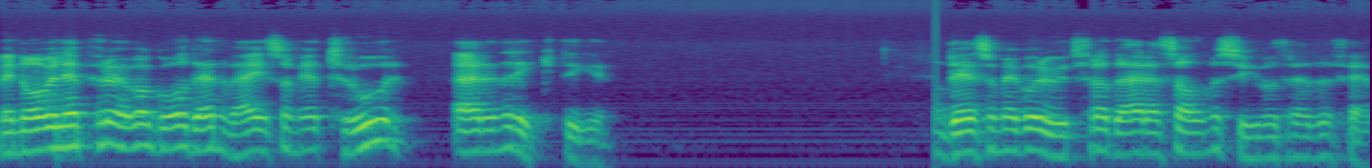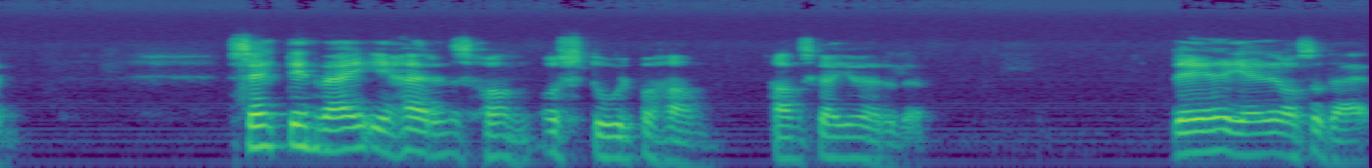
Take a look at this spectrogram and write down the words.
Men nå vil jeg prøve å gå den vei som jeg tror er den riktige. Det som jeg går ut fra der, er Salme 37, 5. Sett din vei i Herrens hånd og stol på Ham. Han skal gjøre det. Det gjelder også der.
